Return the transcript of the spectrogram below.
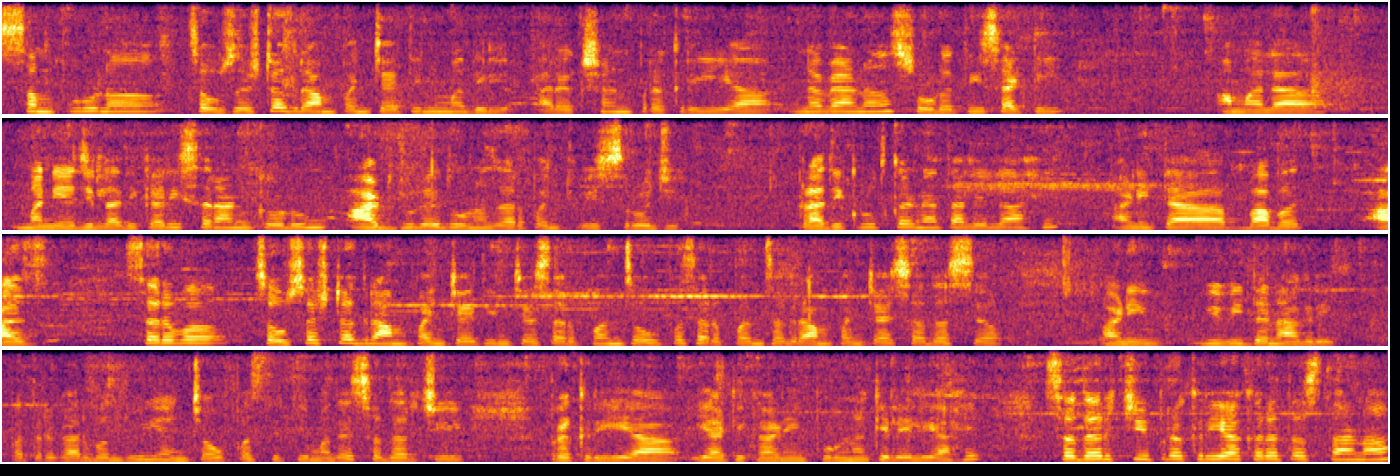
संपूर्ण चौसष्ट ग्रामपंचायतींमधील आरक्षण प्रक्रिया नव्यानं सोडतीसाठी आम्हाला माननीय जिल्हाधिकारी सरांकडून आठ जुलै दोन हजार पंचवीस रोजी प्राधिकृत करण्यात आलेलं आहे आणि त्याबाबत आज सर्व चौसष्ट ग्रामपंचायतींचे सरपंच उपसरपंच ग्रामपंचायत सदस्य आणि विविध नागरिक पत्रकार बंधू यांच्या उपस्थितीमध्ये सदरची प्रक्रिया या ठिकाणी पूर्ण केलेली आहे. सदरची प्रक्रिया करत असताना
